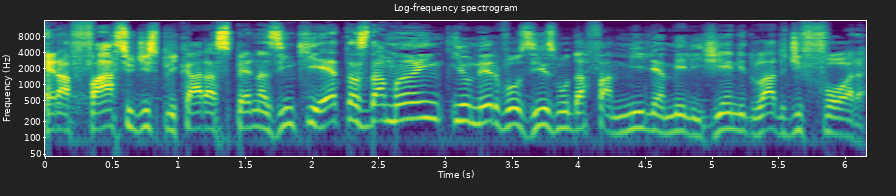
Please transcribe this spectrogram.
Era fácil de explicar as pernas inquietas da mãe e o nervosismo da família Meligene do lado de fora.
